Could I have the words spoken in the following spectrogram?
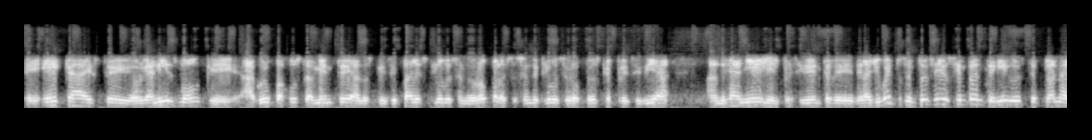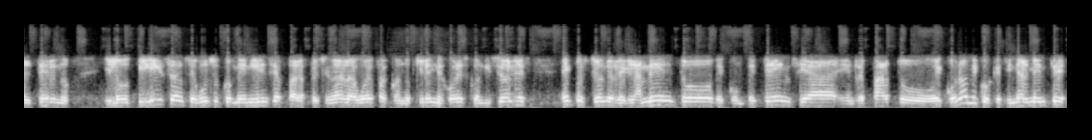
ECA, este organismo que agrupa justamente a los principales clubes en Europa, la Asociación de Clubes Europeos que presidía Andrea Agnelli, el presidente de, la Juventus. Entonces ellos siempre han tenido este plan alterno y lo utilizan según su conveniencia para presionar a la UEFA cuando quieren mejores condiciones en cuestión de reglamento, de competencia, en reparto económico, que finalmente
